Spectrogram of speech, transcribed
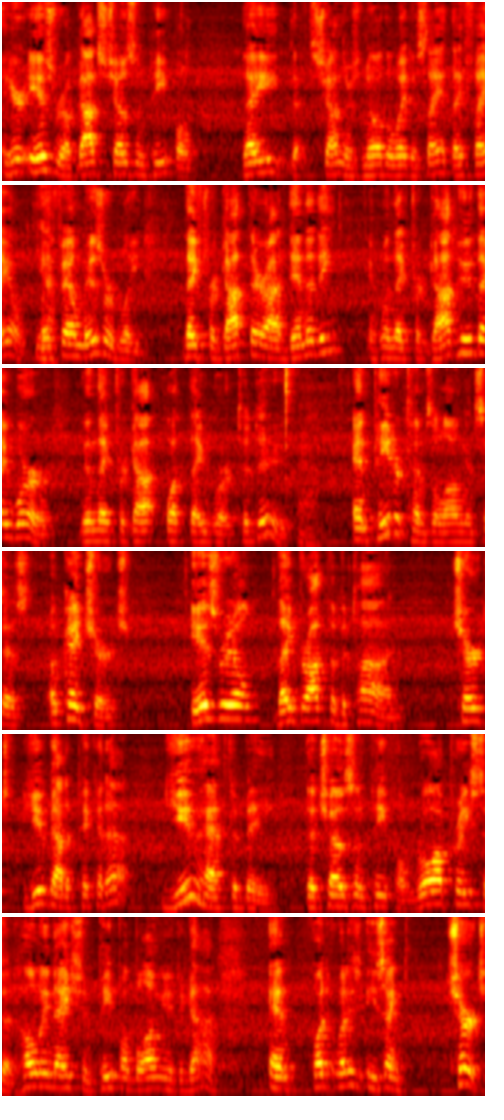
here Israel, God's chosen people, they, Sean, there's no other way to say it, they failed. Yeah. They failed miserably. They forgot their identity, and when they forgot who they were, then they forgot what they were to do. And Peter comes along and says, Okay, church, Israel, they dropped the baton. Church, you've got to pick it up. You have to be the chosen people, royal priesthood, holy nation, people belonging to God. And what, what is he saying? Church,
